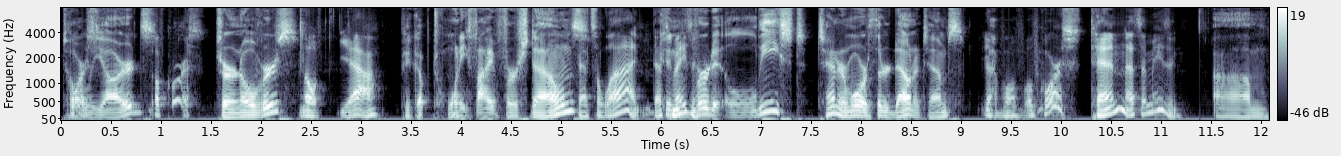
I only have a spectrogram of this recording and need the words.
total yards, Of course. turnovers, Oh, yeah. pick up 25 first downs, That's a lot. That's amazing. convert at least 10 or more third down attempts. Yeah, well, of course. 10, that's amazing. Um,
